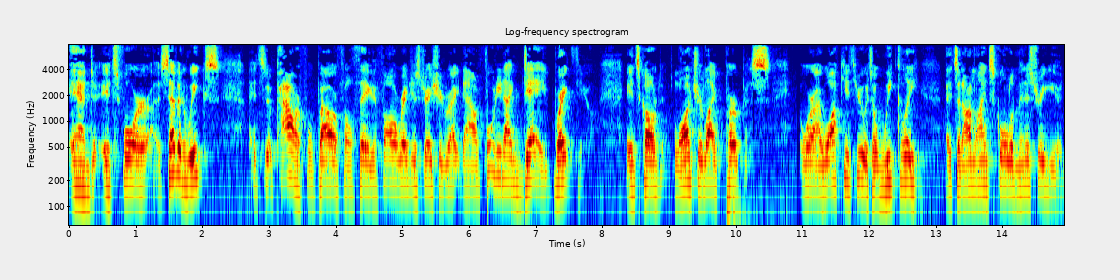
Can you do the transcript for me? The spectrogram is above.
And it's for seven weeks. It's a powerful, powerful thing. The fall registration right now, 49 day breakthrough. It's called Launch Your Life Purpose, where I walk you through. It's a weekly It's an online school of ministry. You,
